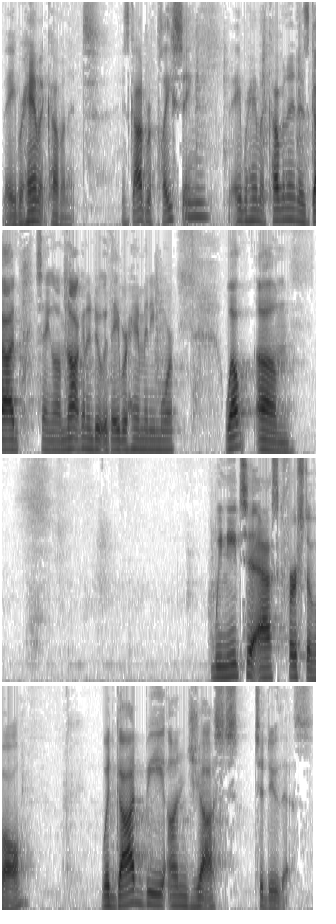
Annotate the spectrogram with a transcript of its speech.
The Abrahamic covenant. Is God replacing the Abrahamic covenant? Is God saying, oh, I'm not going to do it with Abraham anymore? Well, um, we need to ask, first of all, would God be unjust to do this?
